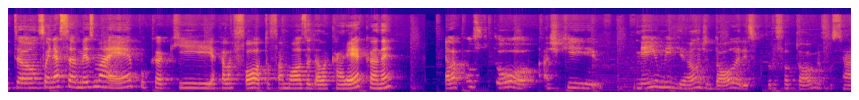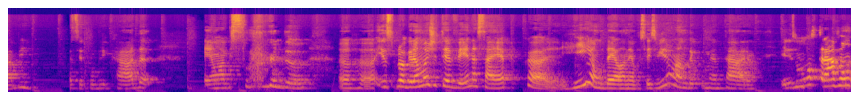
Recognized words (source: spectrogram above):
Então, foi nessa mesma época que aquela foto famosa dela careca, né? Ela custou, acho que meio milhão de dólares para o fotógrafo, sabe? Para ser publicada. É um absurdo. Uhum. E os programas de TV nessa época riam dela, né? Vocês viram lá no documentário? Eles não mostravam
